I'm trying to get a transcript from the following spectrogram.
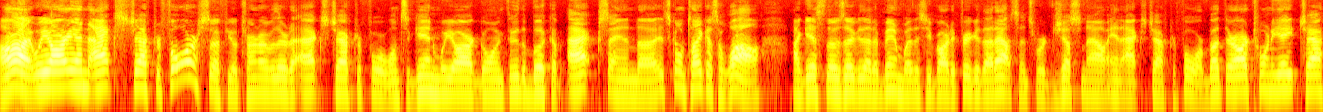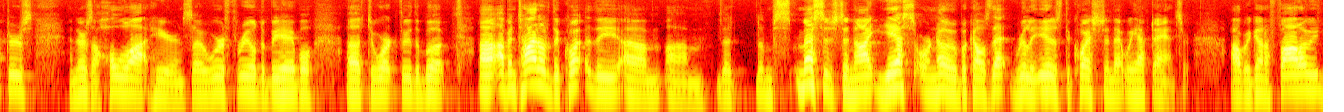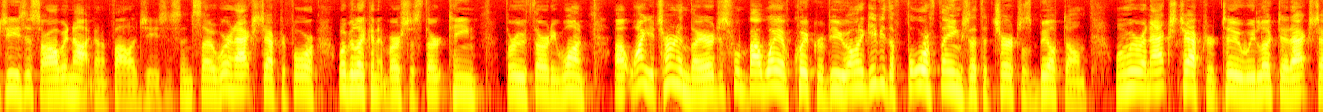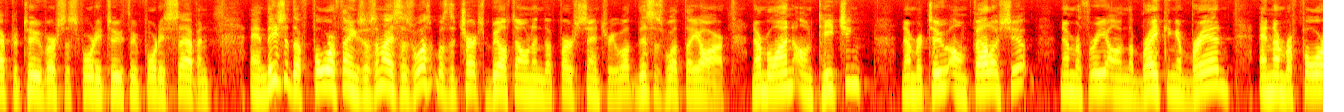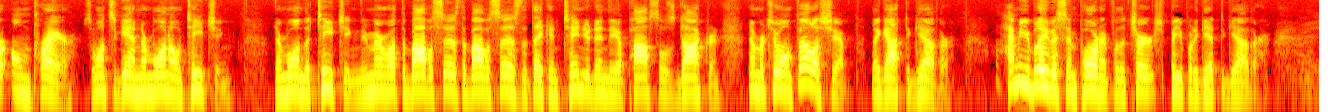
All right, we are in Acts chapter 4, so if you'll turn over there to Acts chapter 4. Once again, we are going through the book of Acts, and uh, it's going to take us a while. I guess those of you that have been with us, you've already figured that out since we're just now in Acts chapter 4. But there are 28 chapters, and there's a whole lot here, and so we're thrilled to be able uh, to work through the book. Uh, I've entitled the, the, um, um, the, the message tonight, Yes or No, because that really is the question that we have to answer. Are we going to follow Jesus or are we not going to follow Jesus? And so we're in Acts chapter 4. We'll be looking at verses 13 through 31. Uh, while you're turning there, just by way of quick review, I want to give you the four things that the church was built on. When we were in Acts chapter 2, we looked at Acts chapter 2, verses 42 through 47. And these are the four things. If somebody says, What was the church built on in the first century? Well, this is what they are. Number one, on teaching. Number two, on fellowship number three on the breaking of bread, and number four on prayer. So, once again, number one on teaching. Number one, the teaching. You remember what the Bible says? The Bible says that they continued in the apostles' doctrine. Number two, on fellowship, they got together. How many of you believe it's important for the church people to get together?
